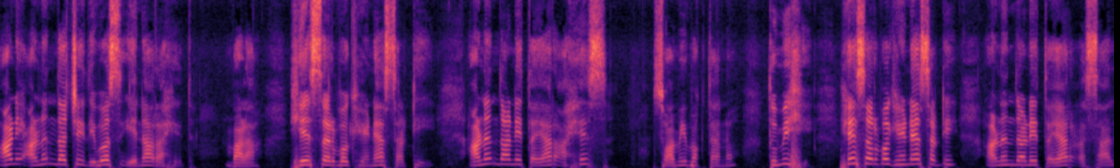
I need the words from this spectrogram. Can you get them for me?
आणि आनंदाचे दिवस येणार आहेत. बाळा हे सर्व घेण्यासाठी आनंदाने तयार आहेस? स्वामी भक्तानं तुम्हीही हे सर्व घेण्यासाठी आनंदाने तयार असाल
